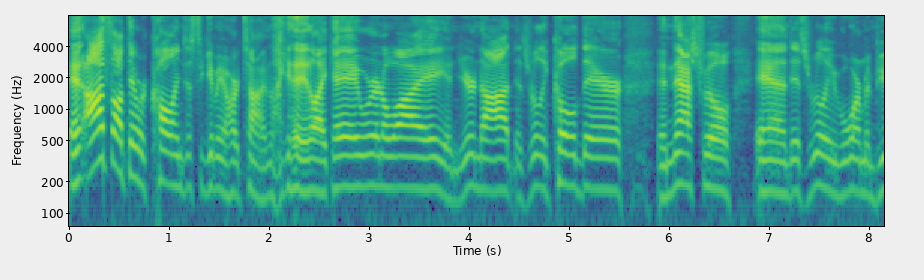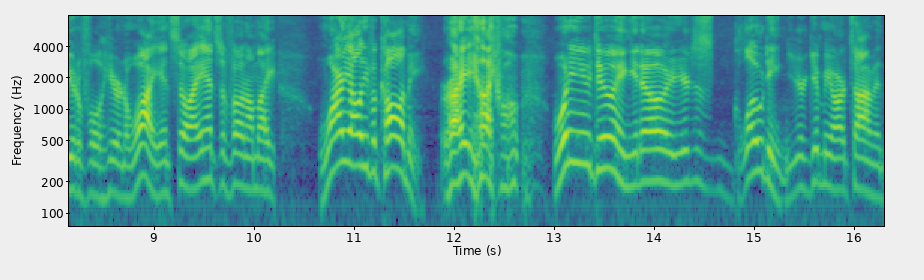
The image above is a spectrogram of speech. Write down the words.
And I thought they were calling just to give me a hard time. Like they like, hey, we're in Hawaii and you're not. It's really cold there in Nashville and it's really warm and beautiful here in Hawaii. And so I answer the phone. I'm like, why are y'all even calling me? Right? Like, well, what are you doing? You know, you're just gloating. You're giving me a hard time. And,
